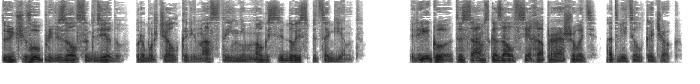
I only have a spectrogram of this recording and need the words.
«Ты чего привязался к деду?» — пробурчал коренастый, немного седой спецагент. «Рику, ты сам сказал всех опрашивать», — ответил качок.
